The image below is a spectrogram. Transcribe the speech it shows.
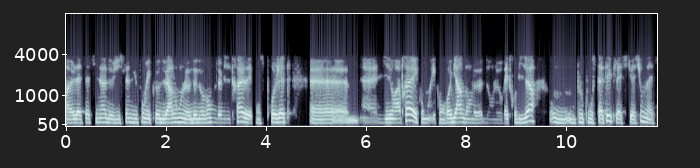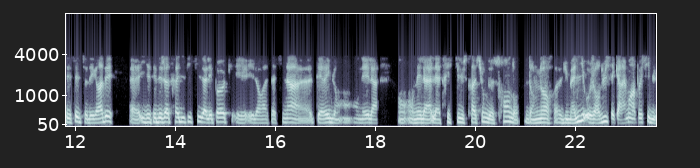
l'assassinat de Ghislaine Dupont et Claude Verlon le 2 novembre 2013 et qu'on se projette euh, dix ans après et qu'on et qu'on regarde dans le dans le rétroviseur, on, peut constater que la situation n'a cessé de se dégrader. Euh, il était déjà très difficile à l'époque et, leur assassinat euh, terrible en, est la triste illustration de se rendre dans le nord euh, du Mali. Aujourd'hui, c'est carrément impossible.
